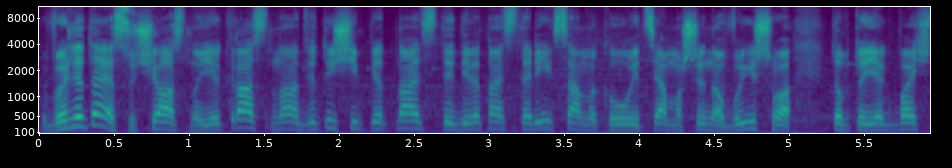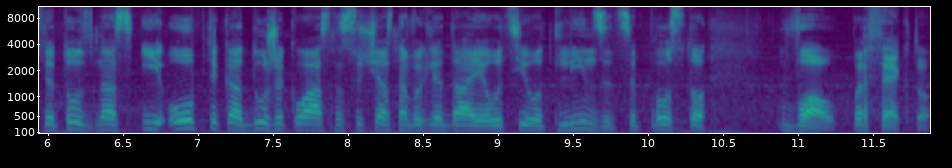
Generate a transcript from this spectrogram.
виглядає сучасно, якраз на 2015-2019 рік, саме коли ця машина вийшла. Тобто, як бачите, тут в нас і оптика дуже класна, сучасно виглядає. Оці от лінзи, це просто вау, перфекто.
